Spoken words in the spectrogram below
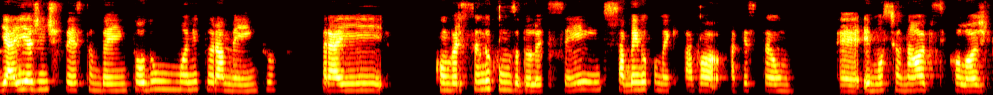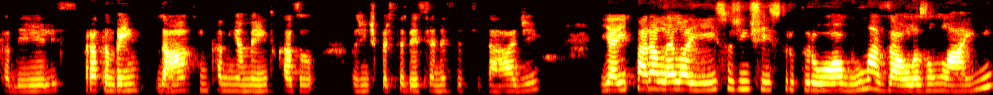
E aí a gente fez também todo um monitoramento para ir conversando com os adolescentes, sabendo como é que estava a questão é, emocional e psicológica deles, para também dar encaminhamento caso a gente percebesse a necessidade. E aí, paralelo a isso, a gente estruturou algumas aulas online,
